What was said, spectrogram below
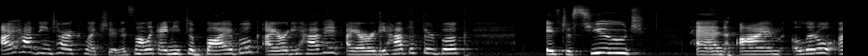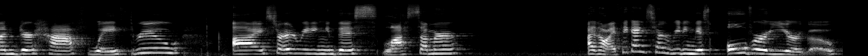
I have the entire collection. It's not like I need to buy a book. I already have it. I already have the third book. It's just huge and I'm a little under halfway through. I started reading this last summer. I know, I think I started reading this over a year ago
